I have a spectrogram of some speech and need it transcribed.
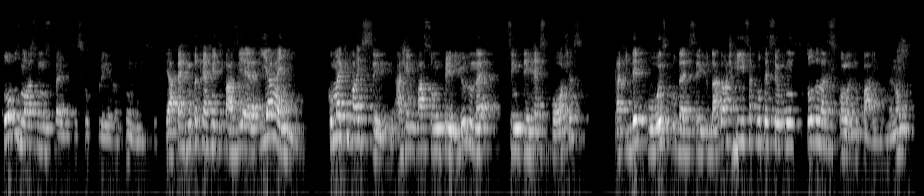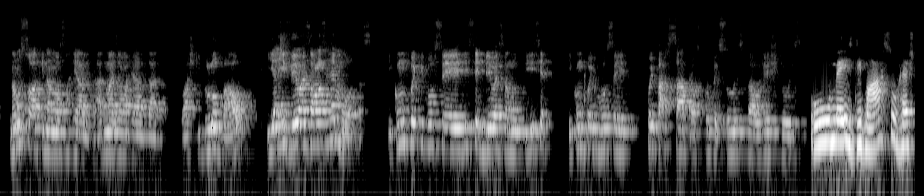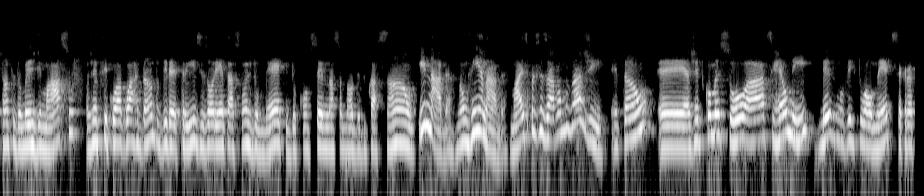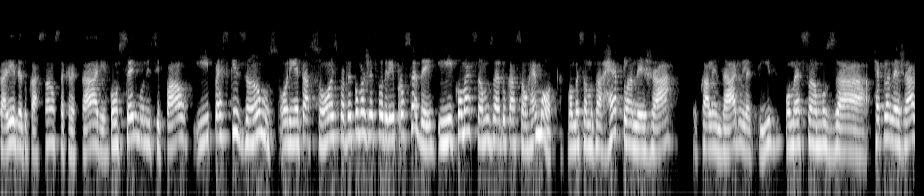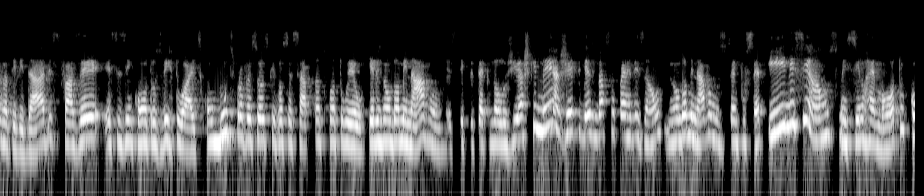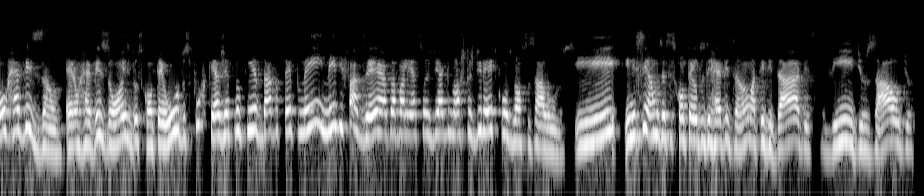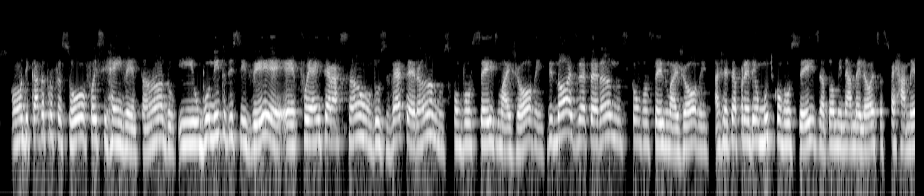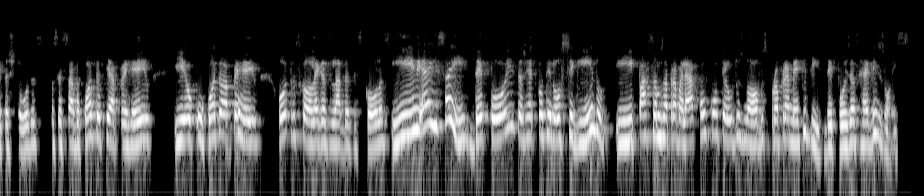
todos nós fomos pegos de surpresa com isso. E a pergunta que a gente fazia era: e aí? Como é que vai ser? A gente passou um período, né, sem ter respostas, para que depois pudesse ser estudado. Eu acho que isso aconteceu com todas as escolas do país, né? não, não só aqui na nossa realidade, mas é uma realidade, eu acho que global. E aí veio as aulas remotas. E como foi que você recebeu essa notícia e como foi que você foi passar para os professores, para os gestores? O mês de março, o restante do mês de março, a gente ficou aguardando diretrizes, orientações do MEC, do Conselho Nacional de Educação, e nada, não vinha nada, mas precisávamos agir. Então, é, a gente começou a se reunir, mesmo virtualmente, Secretaria de Educação, secretária, Conselho Municipal, e pesquisamos orientações para ver como a gente poderia proceder. E começamos a educação remota. Começamos a replanejar o calendário letivo, começamos a replanejar as atividades, fazer esses encontros virtuais com muitos professores que você sabe, tanto quanto eu, que eles não dominavam esse tipo de tecnologia, acho que nem a gente mesmo da supervisão não dominávamos 100%, e iniciamos o ensino remoto com revisão. Eram revisões dos conteúdos, porque a gente não tinha dado tempo nem, nem de fazer as avaliações diagnósticas direito com os nossos alunos. E iniciamos esses conteúdos de revisão, atividades, vídeos, vídeos, áudios, onde cada professor foi se reinventando. E o bonito de se ver é, foi a interação dos veteranos com vocês mais jovens, de nós veteranos com vocês mais jovens. A gente aprendeu muito com vocês a dominar melhor essas ferramentas todas. Você sabe o quanto eu te aperreio e eu, o quanto eu aperreio outros colegas lá das escolas. E é isso aí. Depois a gente continuou seguindo e passamos a trabalhar com conteúdos novos propriamente dito, depois das revisões.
